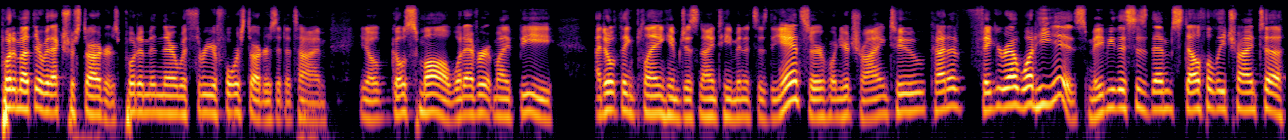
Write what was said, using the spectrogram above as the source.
Put him out there with extra starters. Put him in there with three or four starters at a time. You know, go small, whatever it might be. I don't think playing him just 19 minutes is the answer when you're trying to kind of figure out what he is. Maybe this is them stealthily trying to,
